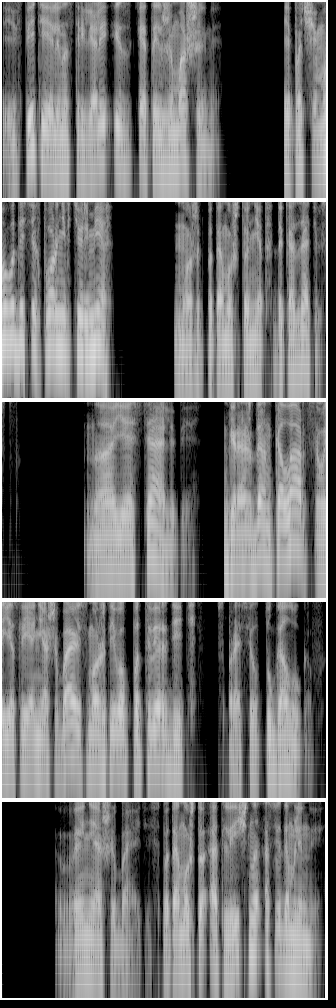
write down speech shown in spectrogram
И в Петелина стреляли из этой же машины. И почему вы до сих пор не в тюрьме? Может, потому что нет доказательств. Но есть алиби. Гражданка Ларцева, если я не ошибаюсь, может его подтвердить, спросил Туголуков. Вы не ошибаетесь, потому что отлично осведомлены.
